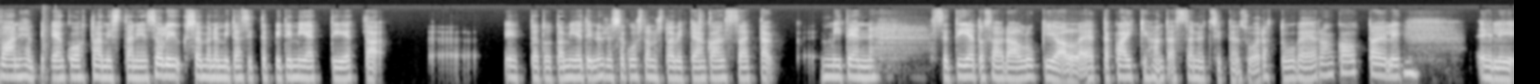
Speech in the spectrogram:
vanhempien kohtaamista, niin se oli yksi semmoinen, mitä sitten piti miettiä, että, että tota, mietin yhdessä kustannustoimittajan kanssa, että miten se tieto saadaan lukijalle, että kaikkihan tässä nyt sitten suodattuu Veeran kautta, eli mm. Eli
